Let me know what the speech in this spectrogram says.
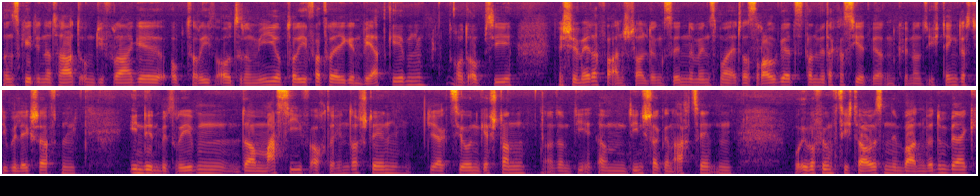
Es geht in der Tat um die Frage, ob Tarifautonomie, ob Tarifverträge einen Wert geben oder ob sie eine Schönwetterveranstaltung sind und wenn es mal etwas rau wird, dann wieder kassiert werden können. Also ich denke, dass die Belegschaften in den Betrieben da massiv auch dahinter stehen. Die Aktion gestern, also am, am Dienstag, den 18., wo über 50.000 in Baden-Württemberg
